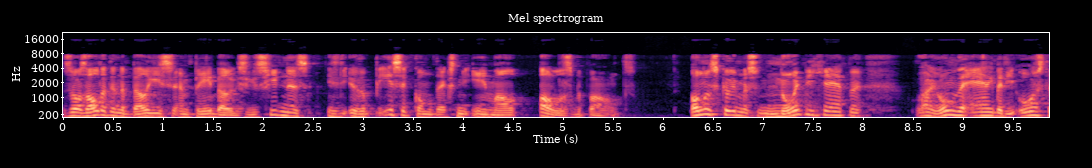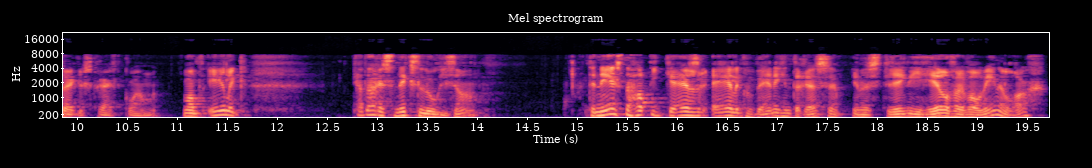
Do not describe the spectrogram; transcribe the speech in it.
zoals altijd in de Belgische en pre-Belgische geschiedenis is die Europese context nu eenmaal alles bepaald. Anders kun je immers nooit begrijpen waarom we eigenlijk bij die Oostenrijkers terechtkwamen. Want eerlijk, ja, daar is niks logisch aan. Ten eerste had die keizer eigenlijk weinig interesse in een streek die heel ver van Wenen lag.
